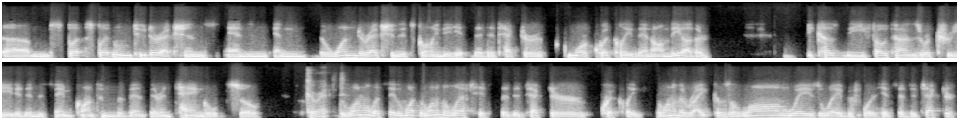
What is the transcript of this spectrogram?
um, split split in two directions, and and the one direction it's going to hit the detector more quickly than on the other, because the photons were created in the same quantum event. They're entangled. So Correct. the one let's say the one, the one on the left hits the detector quickly. The one on the right goes a long ways away before it hits the detector.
